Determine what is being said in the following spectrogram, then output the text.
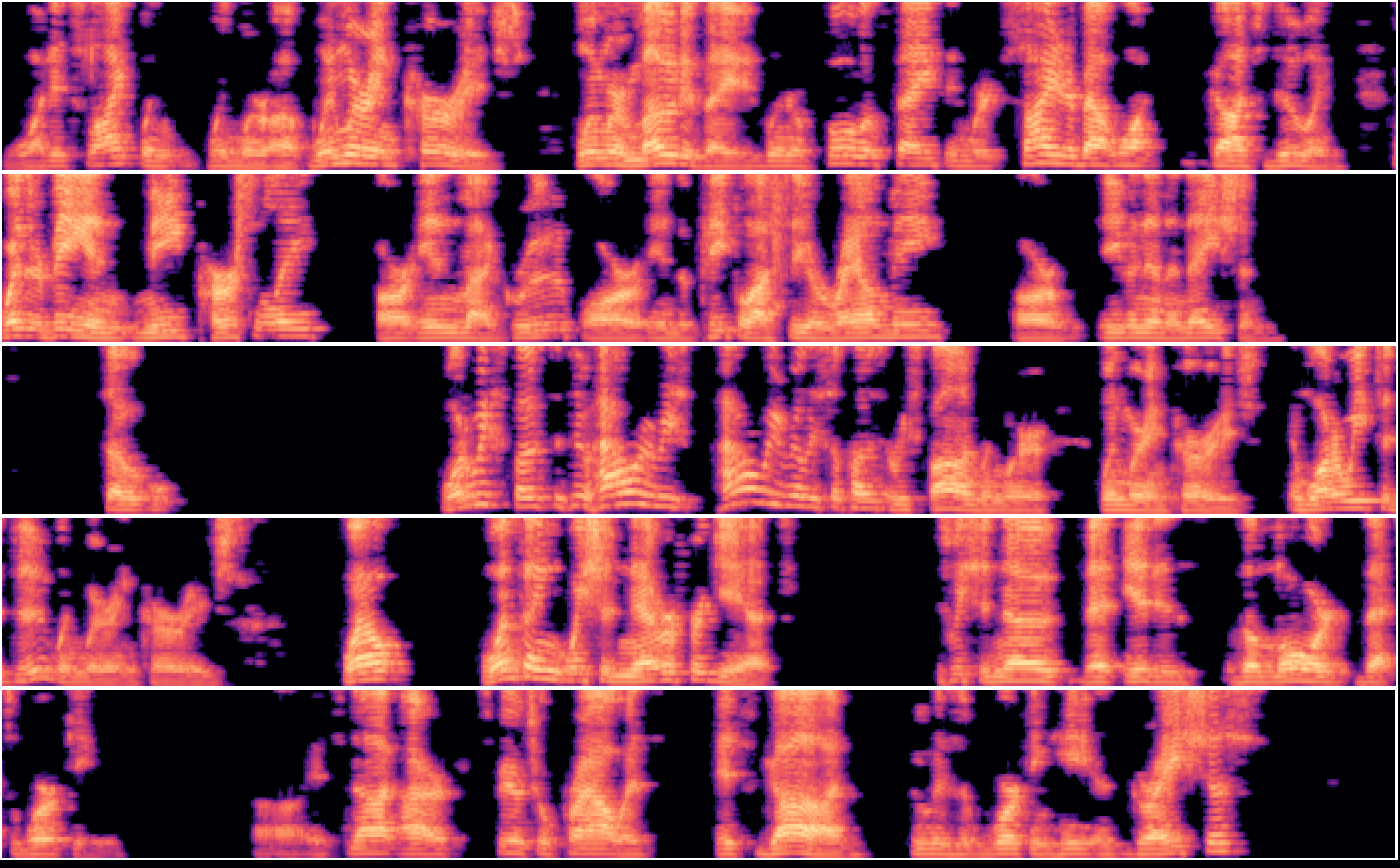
what it's like when, when we're up, when we're encouraged, when we're motivated, when we're full of faith and we're excited about what God's doing, whether it be in me personally or in my group or in the people I see around me or even in a nation. So what are we supposed to do? How are we, how are we really supposed to respond when we're, when we're encouraged? And what are we to do when we're encouraged? Well, one thing we should never forget is we should know that it is the Lord that's working. Uh, it's not our spiritual prowess. It's God who is working. He is gracious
